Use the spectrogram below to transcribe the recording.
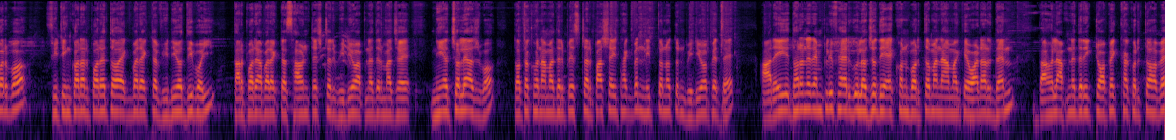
করব। ফিটিং করার পরে তো একবার একটা ভিডিও দিবই। তারপরে আবার একটা সাউন্ড টেস্টের ভিডিও আপনাদের মাঝে নিয়ে চলে আসব। ততক্ষণ আমাদের পেজটার পাশেই থাকবেন নিত্য নতুন ভিডিও পেতে। আর এই ধরনের অ্যাম্প্লিফায়ারগুলো যদি এখন বর্তমানে আমাকে অর্ডার দেন, তাহলে আপনাদের একটু অপেক্ষা করতে হবে,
